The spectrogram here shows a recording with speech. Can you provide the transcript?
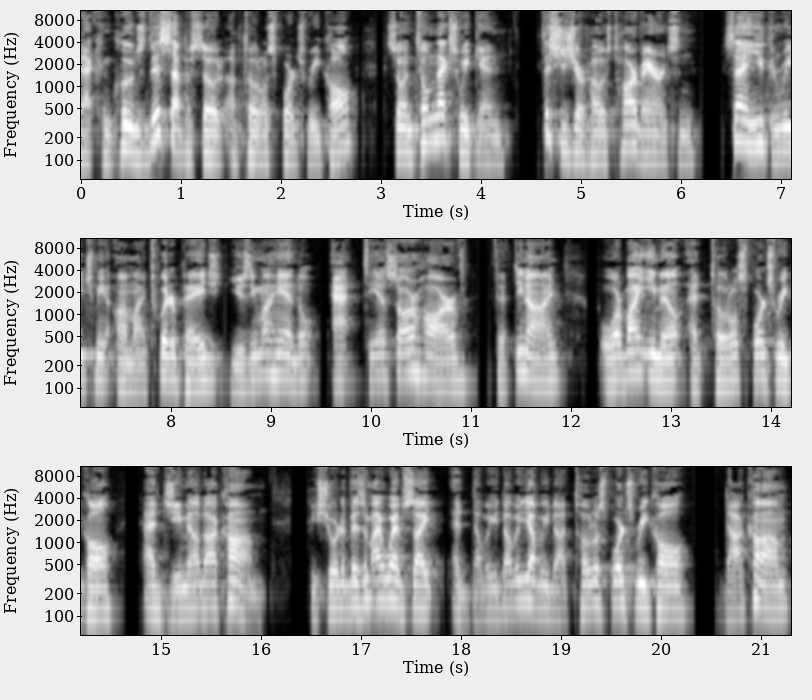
That concludes this episode of Total Sports Recall. So until next weekend, this is your host, Harv Aronson, saying you can reach me on my Twitter page using my handle at TSRHarv59 or by email at totalsportsrecall at gmail.com. Be sure to visit my website at www.totalsportsrecall.com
